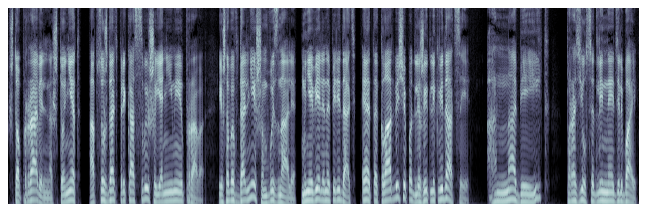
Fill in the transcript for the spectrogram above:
Что правильно, что нет, обсуждать приказ свыше я не имею права. И чтобы в дальнейшем вы знали, мне велено передать, это кладбище подлежит ликвидации». «Она беит?» — поразился длинный Эдельбай.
